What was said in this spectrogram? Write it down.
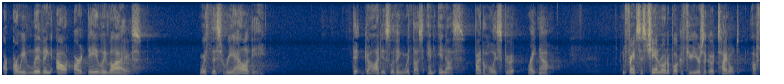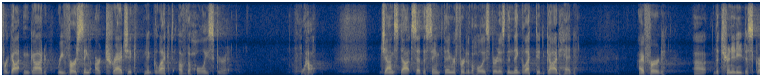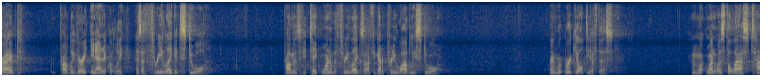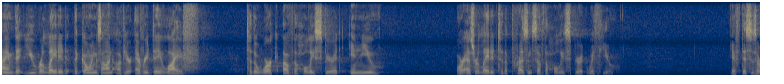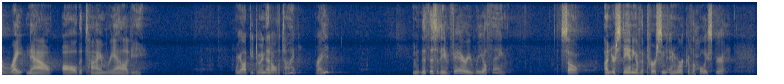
are, are we living out our daily lives with this reality that God is living with us and in us by the Holy Spirit right now. And Francis Chan wrote a book a few years ago titled uh, Forgotten God Reversing Our Tragic Neglect of the Holy Spirit. Wow. John Stott said the same thing, referred to the Holy Spirit as the neglected Godhead. I've heard uh, the Trinity described probably very inadequately, as a three legged stool. Problem is, if you take one of the three legs off, you've got a pretty wobbly stool. Right? We're, we're guilty of this. And wh- when was the last time that you related the goings on of your everyday life to the work of the Holy Spirit in you or as related to the presence of the Holy Spirit with you? If this is a right now, all the time reality, we ought to be doing that all the time, right? This is a very real thing. So, understanding of the person and work of the Holy Spirit,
